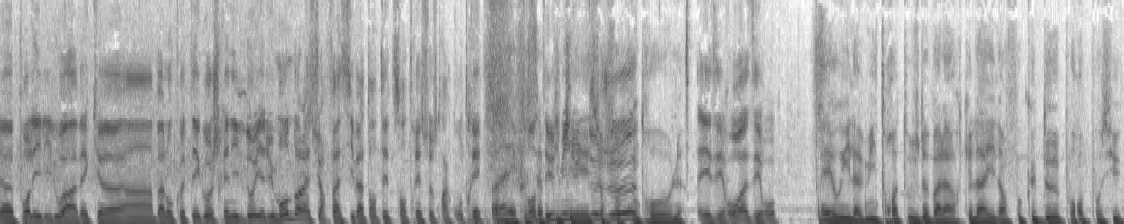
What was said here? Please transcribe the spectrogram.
euh, pour les Lillois avec euh, un ballon côté gauche Renildo il y a du monde dans la surface il va tenter de centrer ce sera contré Ouais, il faut 31 s'appliquer minutes de sur jeu. son contrôle. et 0 à 0 Et oui, il a mis trois touches de balle alors que là, il en faut que deux pour poursuivre,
